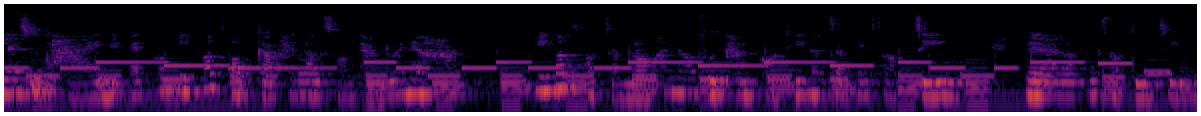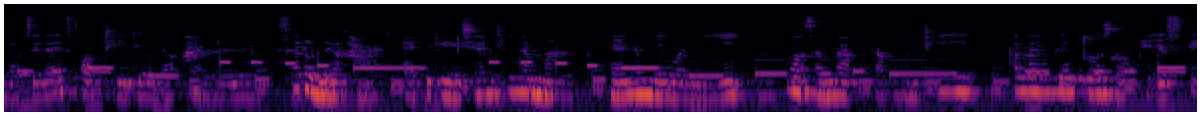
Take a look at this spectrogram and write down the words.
และสุดท้ายในแอปก็มีข้อสอบเก่าให้เราซ้อมทำด้วยนะคะ มีข้อสอบจำลองให้เราฝึกทำก่อนที่เราจะไปสอบจริง เวลาเราไปสอบจริง ๆ เราจะได้สอบทีเดียวแล้วผ่านเลย สรุปนะคะแอปพลิเคชันที่นำมาแนะนำในวันนี้ เหมาะสำหรับกับคนที่กำลังเตรียมตัวสอบ HSK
